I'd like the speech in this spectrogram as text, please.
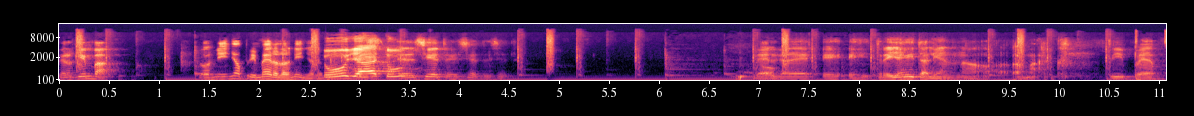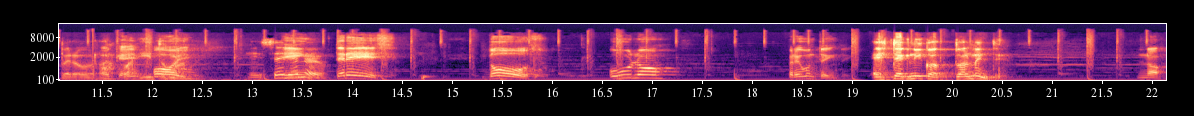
¿Pero quién va? Los niños primero, los niños. los Tú ya, tú. El 7, el 7, el 7. Verga, de- es- es estrellas italianas. No, Marco. Sí, pe- pero Ok, raspadito, voy. mano. ¿En serio? En 3, 2, 1. Pregunten. ¿Es técnico actualmente? No.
